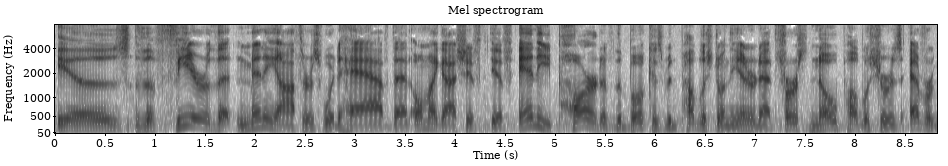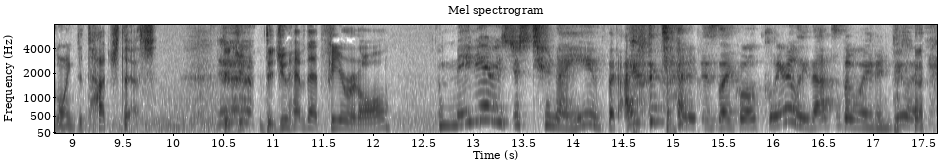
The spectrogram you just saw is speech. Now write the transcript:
is the fear that many authors would have that oh my gosh if if any part of the book has been published on the internet first no publisher is ever going to touch this. Did you did you have that fear at all? maybe I was just too naive, but I looked at it as like, well, clearly that's the way to do it.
